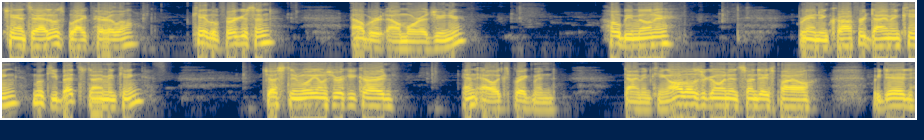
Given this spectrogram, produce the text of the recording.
Chance Adams, black parallel. Caleb Ferguson, Albert Almora Jr. Hoby Milner, Brandon Crawford, Diamond King. Mookie Betts, Diamond King. Justin Williams, rookie card. And Alex Bregman, Diamond King. All those are going in Sunday's pile. We did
